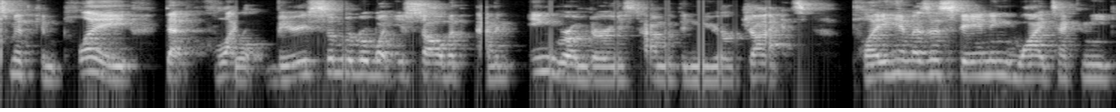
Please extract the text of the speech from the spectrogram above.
Smith can play that flex role, very similar to what you saw with Evan Engram during his time with the New York Giants. Play him as a standing Y technique,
